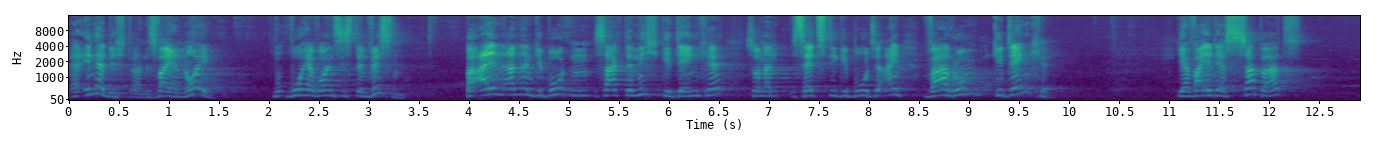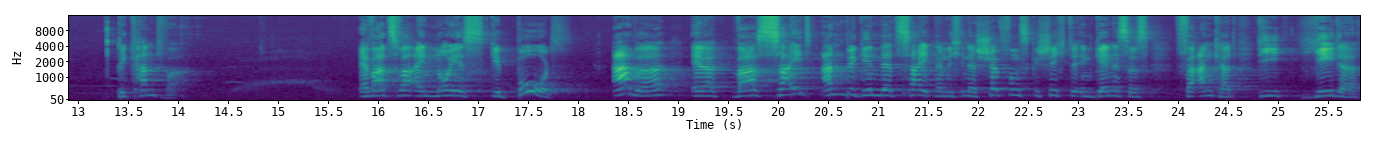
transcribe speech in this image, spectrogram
erinnere dich dran, es war ja neu. Wo, woher wollen sie es denn wissen? Bei allen anderen Geboten sagt er nicht Gedenke, sondern setzt die Gebote ein. Warum Gedenke? Ja, weil der Sabbat bekannt war. Er war zwar ein neues Gebot, aber er war seit Anbeginn der Zeit, nämlich in der Schöpfungsgeschichte in Genesis verankert, die jeder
